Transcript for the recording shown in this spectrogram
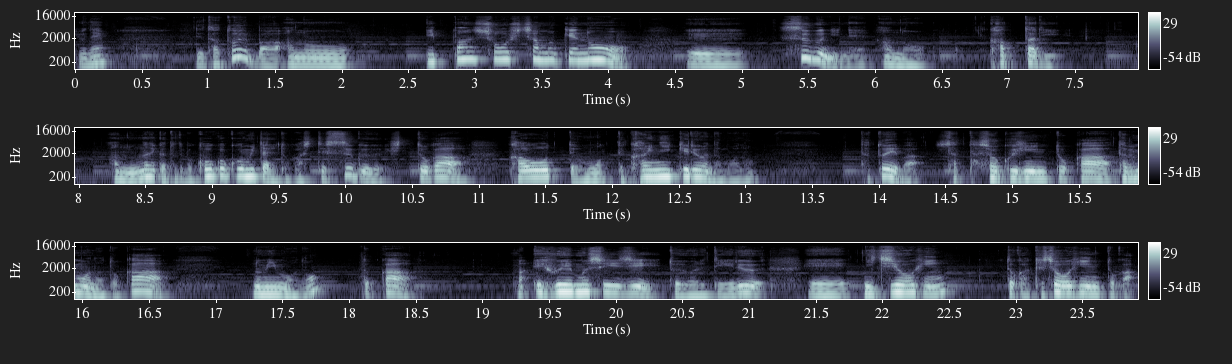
よね。で例えばあの一般消費者向けの、えー、すぐにねあの買ったりあの何か例えば広告を見たりとかしてすぐ人が買おうって思って買いに行けるようなもの。例えば食品とか食べ物とか飲み物とか、まあ、FMCG と言われている、えー、日用品とか化粧品とか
